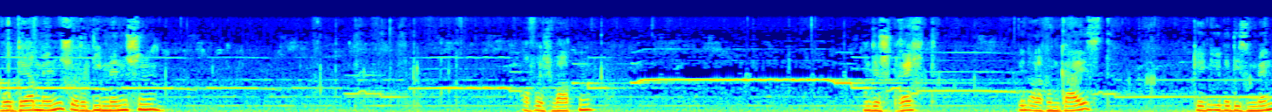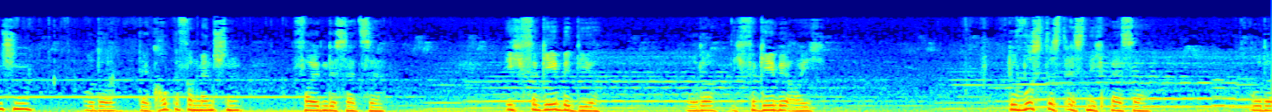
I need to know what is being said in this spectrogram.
wo der Mensch oder die Menschen auf euch warten und ihr sprecht in eurem Geist gegenüber diesem Menschen oder der Gruppe von Menschen folgende Sätze. Ich vergebe dir oder ich vergebe euch. Du wusstest es nicht besser oder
